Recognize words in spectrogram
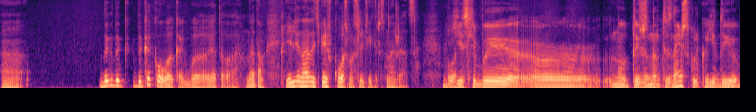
а, до, до, до какого как бы этого, да, там, или надо теперь в космос лететь размножаться. Вот. Если бы, э, ну, ты же, ты знаешь, сколько еды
